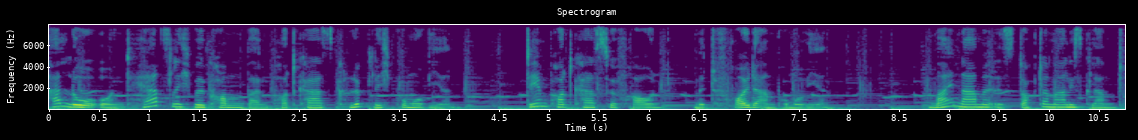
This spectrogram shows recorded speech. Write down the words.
Hallo und herzlich willkommen beim Podcast Glücklich Promovieren, dem Podcast für Frauen mit Freude am Promovieren. Mein Name ist Dr. Marlies Klamt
